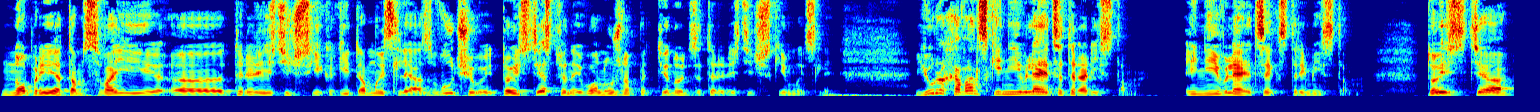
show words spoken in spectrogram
но при этом свои э, террористические какие-то мысли озвучивает, то, естественно, его нужно подтянуть за террористические мысли. Юра Хованский не является террористом и не является экстремистом. То есть, э,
